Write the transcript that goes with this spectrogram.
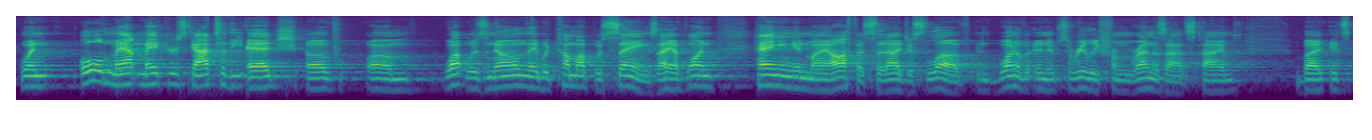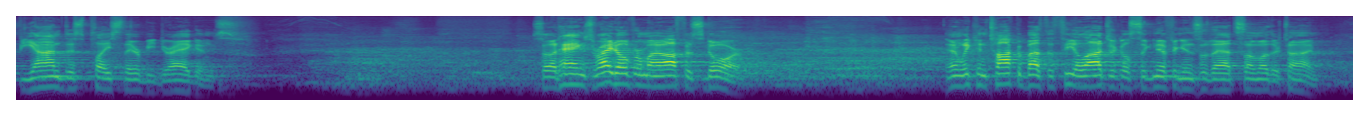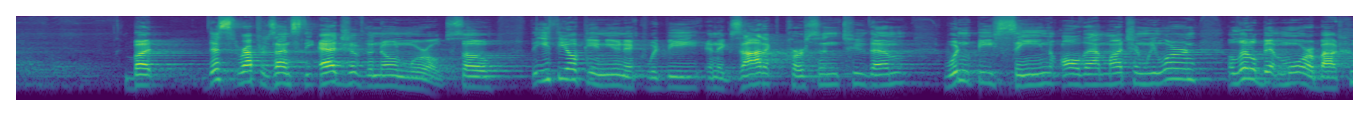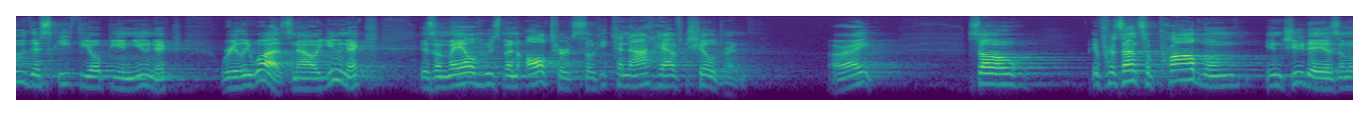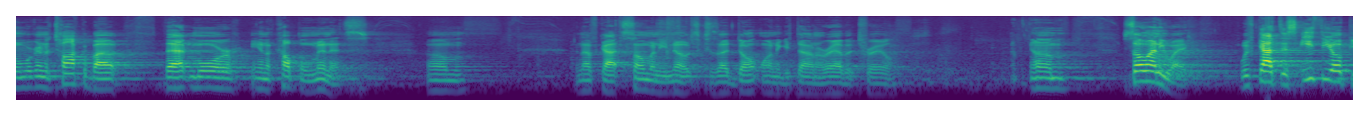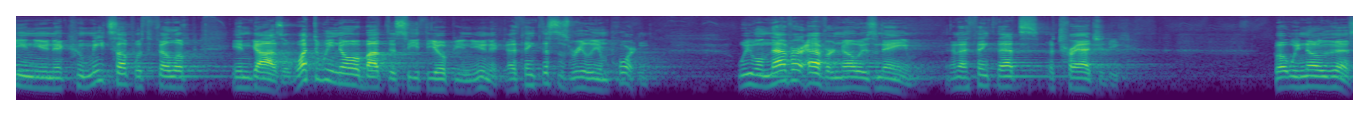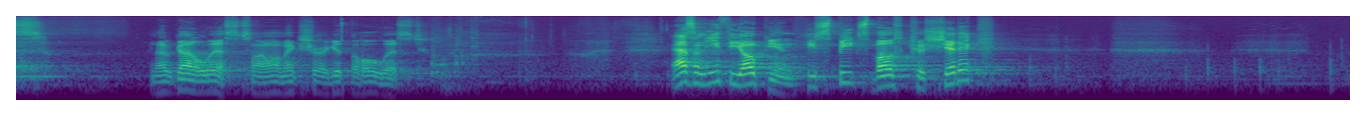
When old map makers got to the edge of um, what was known, they would come up with sayings. I have one hanging in my office that I just love, and one of and it's really from Renaissance times, but it's beyond this place there be dragons. so it hangs right over my office door and we can talk about the theological significance of that some other time. But this represents the edge of the known world. So the Ethiopian eunuch would be an exotic person to them, wouldn't be seen all that much, and we learn a little bit more about who this Ethiopian eunuch really was. Now, a eunuch is a male who's been altered so he cannot have children. All right? So it presents a problem in Judaism, and we're going to talk about that more in a couple minutes. Um, and I've got so many notes because I don't want to get down a rabbit trail. Um, so, anyway, we've got this Ethiopian eunuch who meets up with Philip in Gaza. What do we know about this Ethiopian eunuch? I think this is really important. We will never, ever know his name, and I think that's a tragedy. But we know this and I've got a list, so I want to make sure I get the whole list. As an Ethiopian, he speaks both Cushitic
